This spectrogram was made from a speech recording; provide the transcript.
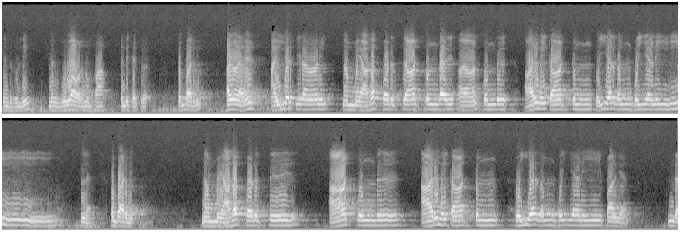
என்று சொல்லி எனக்கு குருவா வரணும்பா என்று கேட்கிறார். ரொம்ப அருமை. அதனால ஐயர் பிராணி நம்மை அகப்படுத்து ஆட்கொண்ட ஆட்கொண்டு அருமை காட்டும் பொய்யர்தம் பொய்யணி. இல்ல ரொம்ப அருமை. நம்மை அகப்படுத்து ஆட்கொண்டு அருமை காட்டும் பொய்யர்தம் பொய்யணி. பாருங்க. இந்த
